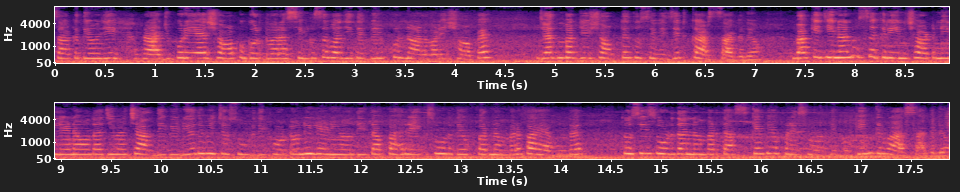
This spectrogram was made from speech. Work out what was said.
ਸਕਦੇ ਹੋ ਜੀ। ਰਾਜਪੁਰੇ ਹੈ ਸ਼ਾਪ ਗੁਰਦੁਆਰਾ ਸਿੰਘ ਸਭਾ ਜੀ ਦੇ ਬਿਲਕੁਲ ਨਾਲ ਵਾਲੀ ਸ਼ਾਪ ਹੈ। ਜਦ ਮਰਜ਼ੀ ਸ਼ਾਪ ਤੇ ਤੁਸੀਂ ਵਿਜ਼ਿਟ ਕਰ ਸਕਦੇ ਹੋ। ਬਾਕੀ ਜਿਨ੍ਹਾਂ ਨੂੰ ਸਕਰੀਨਸ਼ਾਟ ਨਹੀਂ ਲੈਣਾ ਆਉਂਦਾ, ਜਿਵੇਂ ਚੱਲਦੀ ਵੀਡੀਓ ਦੇ ਵਿੱਚੋਂ ਸੂਟ ਦੀ ਫੋਟੋ ਨਹੀਂ ਲੈਣੀ ਆਉਂਦੀ, ਤਾਂ ਆਪਾਂ ਹਰੇਕ ਸੂਟ ਦੇ ਉੱਪਰ ਨੰਬਰ ਪਾਇਆ ਹੁੰਦਾ ਹੈ। ਤੁਸੀਂ ਸੂਟ ਦਾ ਨੰਬਰ ਦੱਸ ਕੇ ਵੀ ਆਪਣੇ ਸੂਟ ਦੀ ਬੁਕਿੰਗ ਕਰਵਾ ਸਕਦੇ ਹੋ।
